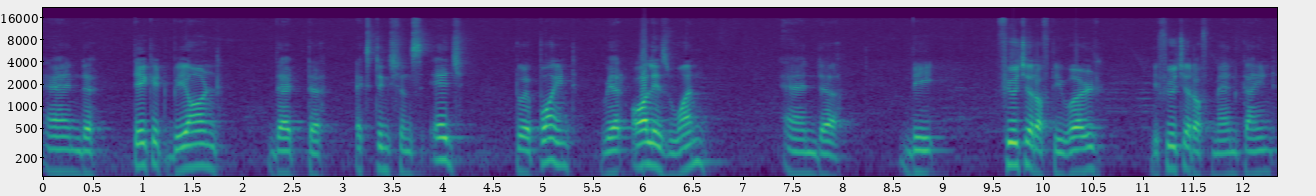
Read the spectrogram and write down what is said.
and take it beyond that uh, extinction's edge to a point where all is one and uh, the future of the world, the future of mankind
